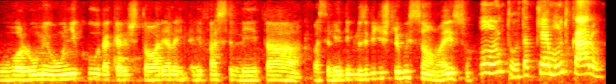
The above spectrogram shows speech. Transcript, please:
o volume único daquela história, ele, ele facilita, facilita inclusive distribuição, não é isso? Muito, até porque é muito caro.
